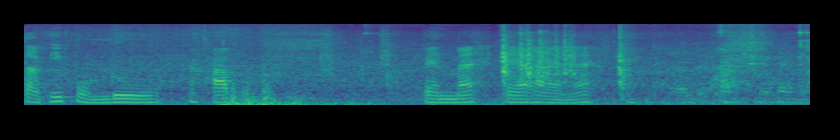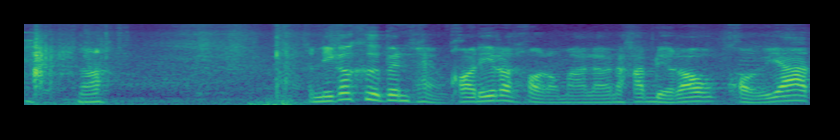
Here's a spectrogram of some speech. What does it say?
จากที่ผมดูนะครับ เป็นไหมเสียหายไหมเนาะอันนี้ก็คือเป็นแผงคอที่เราถอดออกมาแล้วนะครับ เดี๋ยวเราขออนุญาต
